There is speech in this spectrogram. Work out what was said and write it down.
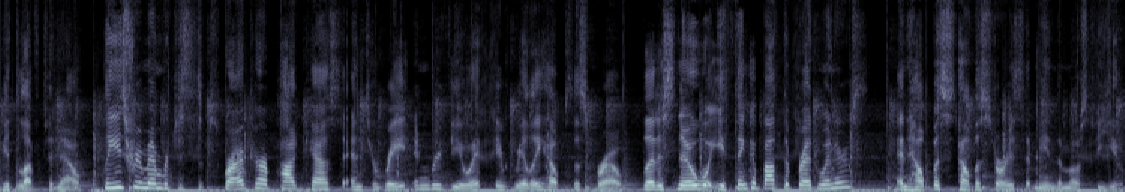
We'd love to know. Please remember to subscribe to our podcast and to rate and review it. It really helps us grow. Let us know what you think about the breadwinners and help us tell the stories that mean the most to you.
